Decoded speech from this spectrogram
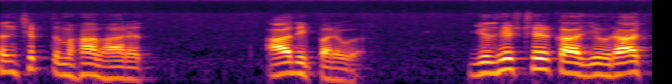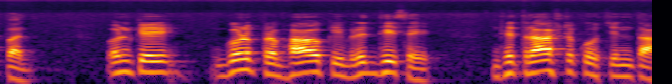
संक्षिप्त महाभारत, आदि पर्व। युधिष्ठिर का युवराज पद, उनके गुण प्रभाव की वृद्धि से धृतराष्ट्र को चिंता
